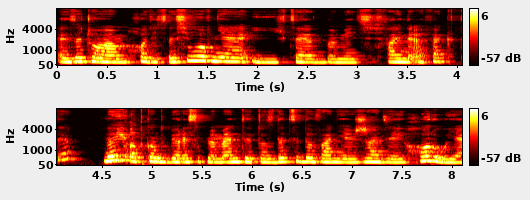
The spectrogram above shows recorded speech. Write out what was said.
e, zaczęłam chodzić na siłownię i chcę jakby mieć fajne efekty. No i odkąd biorę suplementy, to zdecydowanie rzadziej choruję.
